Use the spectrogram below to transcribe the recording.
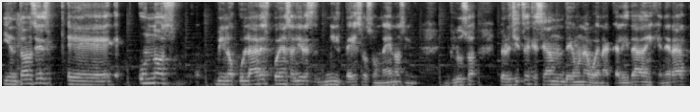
Y entonces, eh, unos binoculares pueden salir mil pesos o menos incluso, pero el chiste es que sean de una buena calidad en general.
